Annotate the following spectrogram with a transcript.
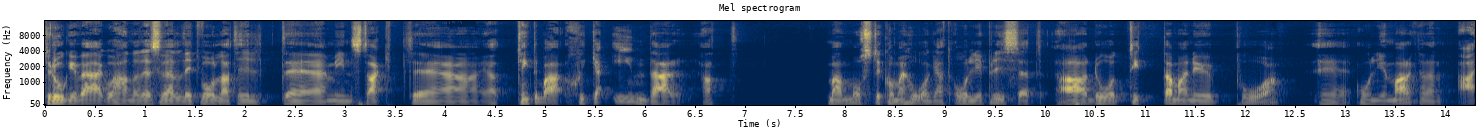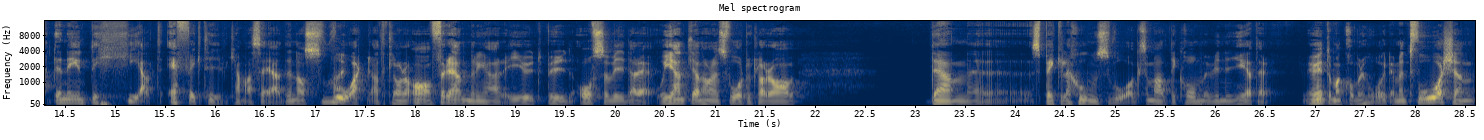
drog iväg och handlades väldigt volatilt, eh, minst sagt. Eh, jag tänkte bara skicka in där att man måste komma ihåg att oljepriset, ja, då tittar man ju på eh, oljemarknaden. Ja, den är ju inte helt effektiv kan man säga. Den har svårt att klara av förändringar i utbud och så vidare. Och egentligen har den svårt att klara av den eh, spekulationsvåg som alltid kommer vid nyheter. Jag vet inte om man kommer ihåg det, men två år sedan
